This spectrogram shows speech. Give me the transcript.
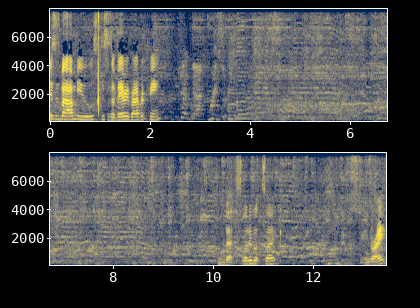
This is by Amuse. This is a very vibrant pink. And that's what it looks like. Right?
